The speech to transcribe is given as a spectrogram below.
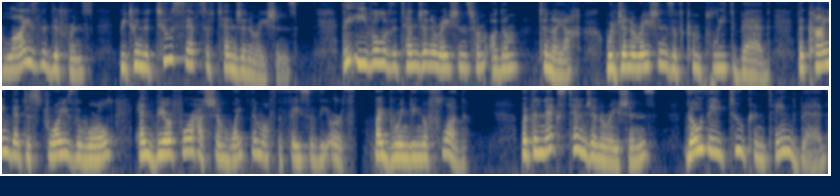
lies the difference between the two sets of ten generations. The evil of the ten generations from Adam to Noach were generations of complete bad, the kind that destroys the world, and therefore Hashem wiped them off the face of the earth by bringing a flood. But the next ten generations, though they too contained bad,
